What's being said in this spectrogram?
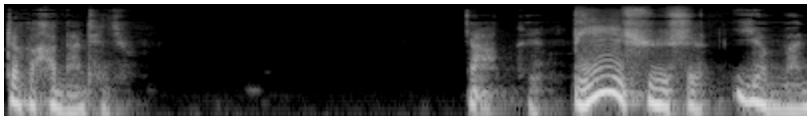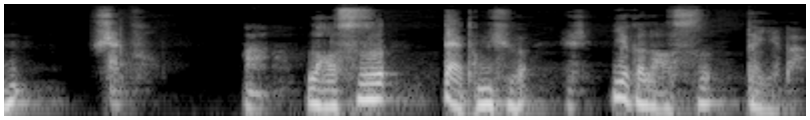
这个很难成就啊。所以必须是一门深入，啊，老师带同学一个老师带一班，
